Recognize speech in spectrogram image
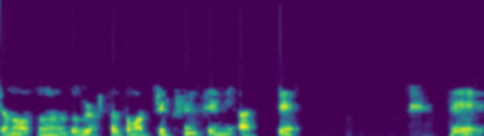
者の、うん、ドグラス・タウト・マッチェック先生に会って、で、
